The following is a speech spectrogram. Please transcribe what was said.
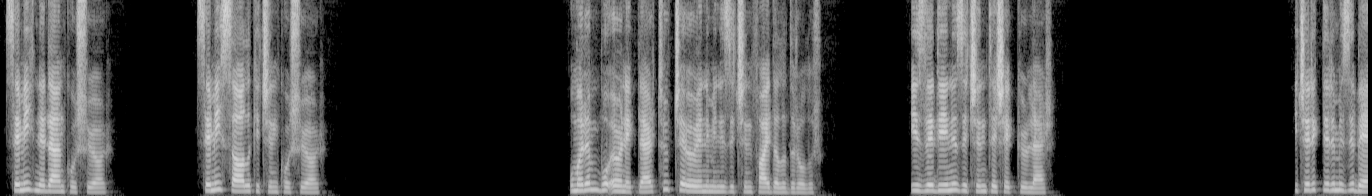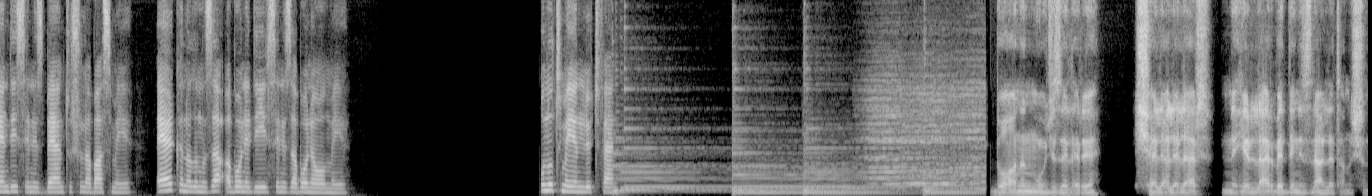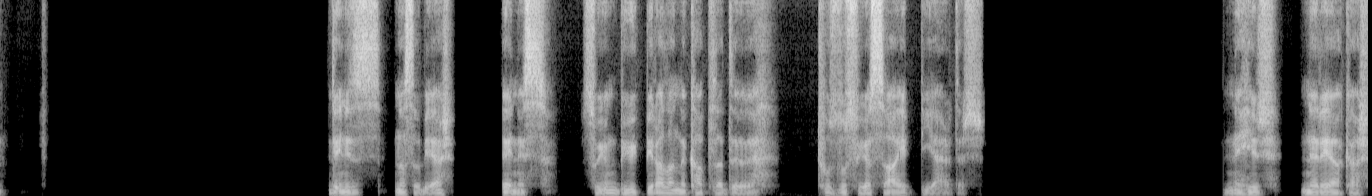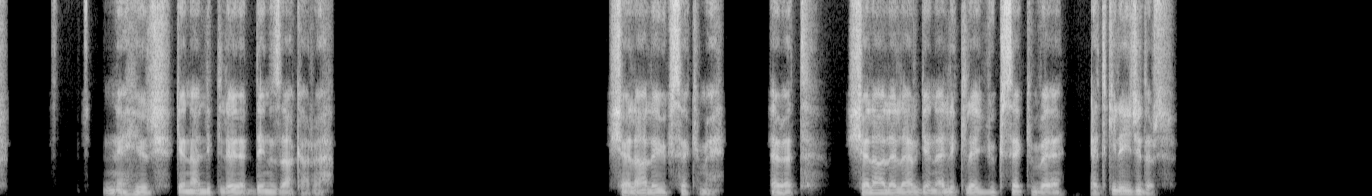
Semih neden koşuyor? Semih sağlık için koşuyor. Umarım bu örnekler Türkçe öğreniminiz için faydalıdır olur. İzlediğiniz için teşekkürler. İçeriklerimizi beğendiyseniz beğen tuşuna basmayı, eğer kanalımıza abone değilseniz abone olmayı unutmayın lütfen. Doğanın mucizeleri, şelaleler, nehirler ve denizlerle tanışın. Deniz nasıl bir yer? Deniz, suyun büyük bir alanı kapladığı, tuzlu suya sahip bir yerdir. Nehir nereye akar? Nehir genellikle denize akar. Şelale yüksek mi? Evet, şelaleler genellikle yüksek ve etkileyicidir.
